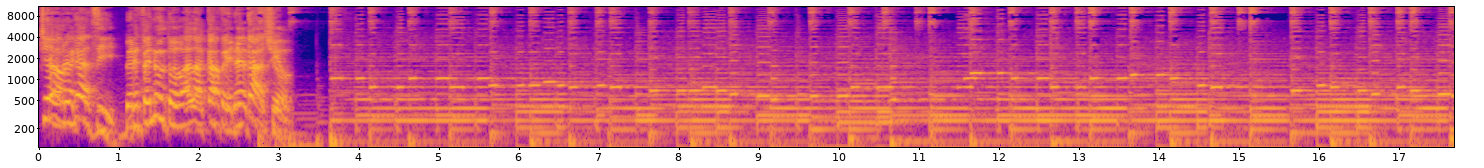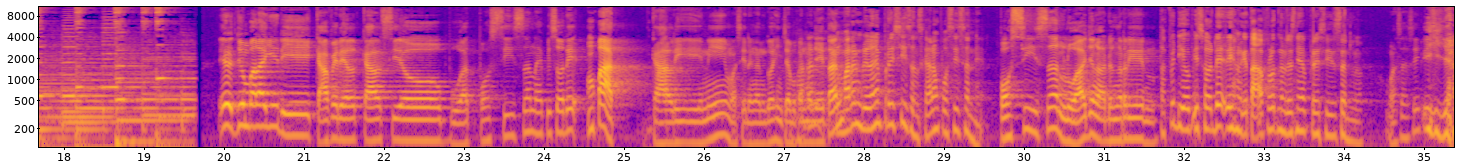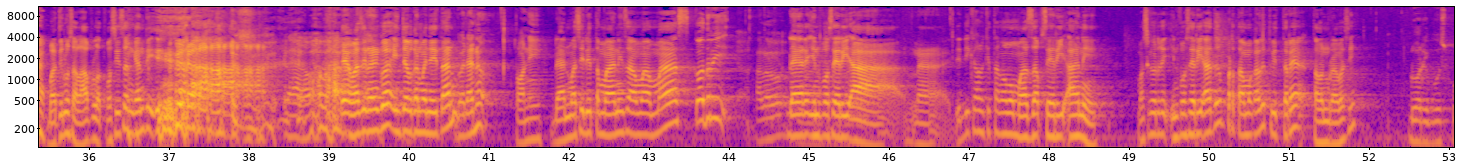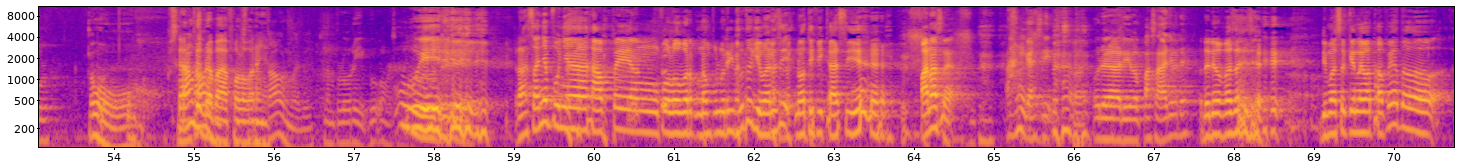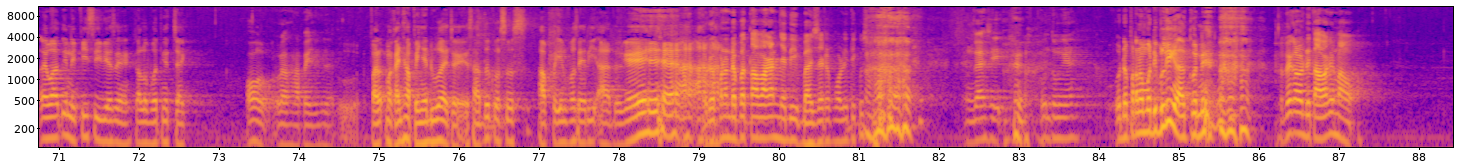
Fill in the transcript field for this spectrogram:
Ciao ragazzi, benvenuto alla Cafe del Calcio. Yuk jumpa lagi di Cafe del Calcio buat post-season episode 4 Kali ini masih dengan gue Hinca bukan Panjaitan Kemarin bilangnya pre-season, sekarang post-season ya. Post-season lu aja nggak dengerin Tapi di episode yang kita upload nulisnya pre-season loh. Masa sih? Iya. Berarti lu salah upload, post-season ganti Nah, gak apa-apa. Ya masih dengan gue Hinca bukan Panjaitan Gue Danu. Tony Dan masih ditemani sama Mas Kodri Halo Dari Info Seri A Nah jadi kalau kita ngomong mazhab Seri A nih Mas Kodri, Info Seri A tuh pertama kali Twitternya tahun berapa sih? 2010 Oh. Sekarang udah berapa followernya? tahun berarti 60 ribu salah. Wih. Rasanya punya HP yang follower 60 ribu tuh gimana sih notifikasinya? Panas nggak? ah enggak sih udah dilepas aja udah Udah dilepas aja. Dimasukin lewat HP atau lewat ini PC biasanya kalau buat ngecek? oh lewat HP juga Uh, makanya HP-nya dua coy. Satu khusus HP info seri A tuh kayaknya. Udah pernah dapat tawaran jadi buzzer politikus? enggak sih untungnya Udah pernah mau dibeli nggak akunnya? Tapi kalau ditawarin mau.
